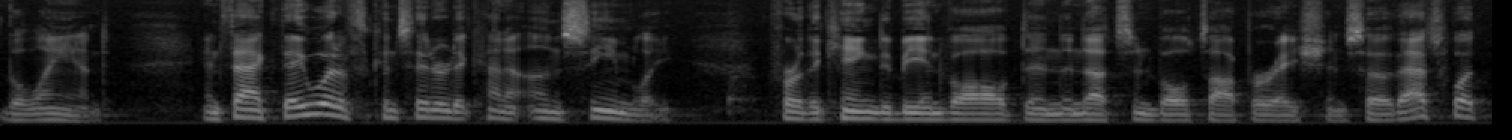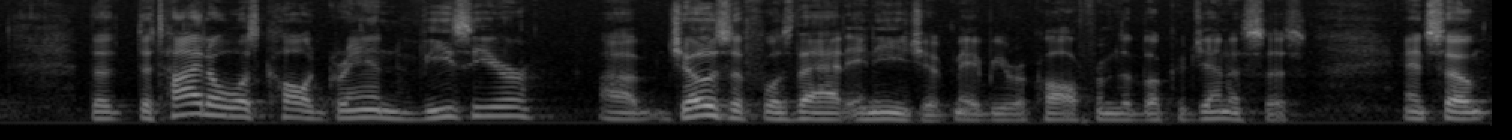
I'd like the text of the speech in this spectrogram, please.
the land. In fact, they would have considered it kind of unseemly for the king to be involved in the nuts and bolts operation. So that's what the, the title was called Grand Vizier. Uh, Joseph was that in Egypt, maybe you recall from the book of Genesis. And so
